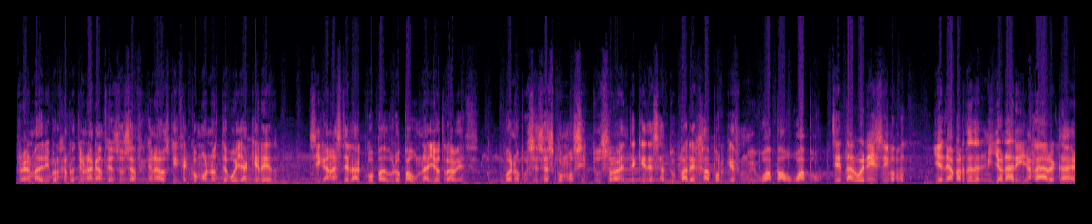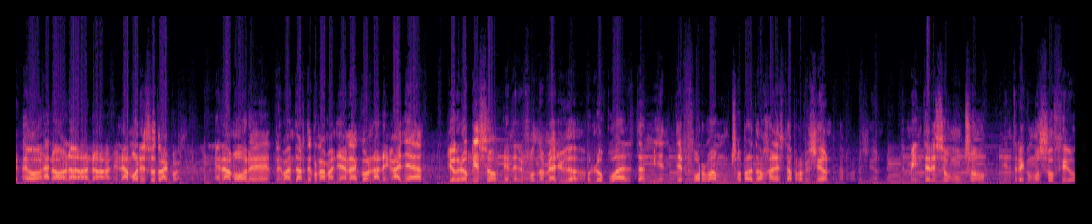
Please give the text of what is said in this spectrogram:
Real Madrid, por ejemplo, tiene una canción de sus aficionados que dice, ¿cómo no te voy a querer si ganaste la Copa de Europa una y otra vez? Bueno, pues eso es como si tú solamente quieres a tu pareja porque es muy guapa o guapo. Sí, está buenísimo. Y en la parte del millonaria. Claro, claro. No, no, no, no. El amor es otra cosa. El amor es levantarte por la mañana con la legaña. Yo creo que eso en el fondo me ha ayudado. Lo cual también te forma mucho para trabajar en. Esta profesión. Me interesó mucho, entré como socio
